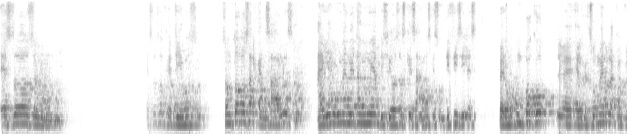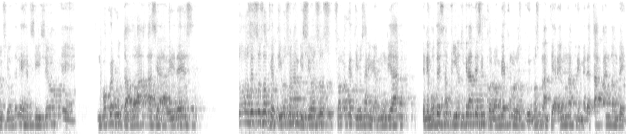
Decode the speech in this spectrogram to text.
estos, um, estos objetivos son todos alcanzables. Hay algunas metas muy ambiciosas que sabemos que son difíciles, pero un poco el resumen o la conclusión del ejercicio eh, un poco enrutado hacia David es, todos estos objetivos son ambiciosos, son objetivos a nivel mundial. Tenemos desafíos grandes en Colombia, como los pudimos plantear en una primera etapa, en donde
